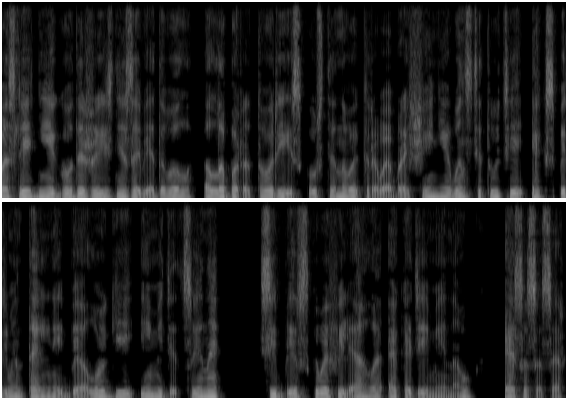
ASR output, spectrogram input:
последние годы жизни заведовал лабораторией искусственного кровообращения в Институте экспериментальной биологии и медицины Сибирского филиала Академии наук СССР.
